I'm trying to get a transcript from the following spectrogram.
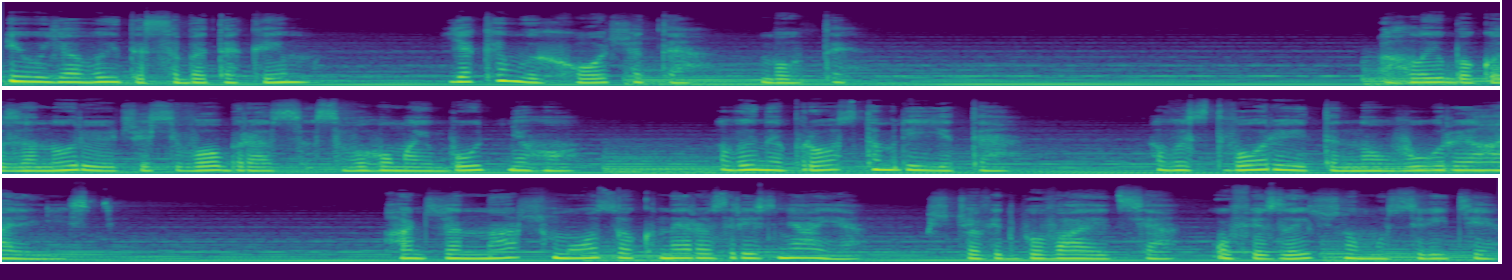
і уявити себе таким, яким ви хочете бути. Глибоко занурюючись в образ свого майбутнього, ви не просто мрієте, ви створюєте нову реальність. Адже наш мозок не розрізняє, що відбувається у фізичному світі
